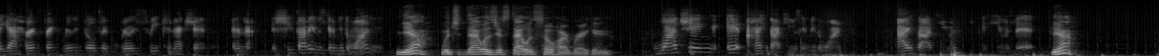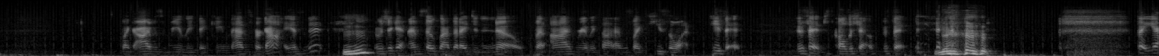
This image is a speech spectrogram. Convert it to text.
but yeah, her and Frank really built a really sweet connection, and she thought he was gonna be the one. Yeah. Which that was just that was so heartbreaking. Watching it, I thought he was gonna be the one. I thought he was he was it. Yeah. Like I was really thinking that's her guy, isn't it? Mm-hmm. Which again, I'm so glad that I didn't know, but I really thought I was like, he's the one. He's it. It's it. Just call the show. That's it. but yeah,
